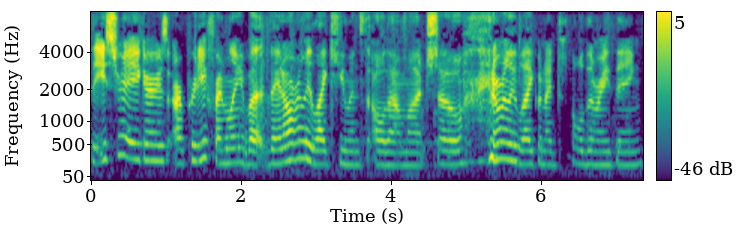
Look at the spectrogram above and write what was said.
The Easter eggers are pretty friendly, but they don't really like humans all that much, so they don't really like when I hold them or anything.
